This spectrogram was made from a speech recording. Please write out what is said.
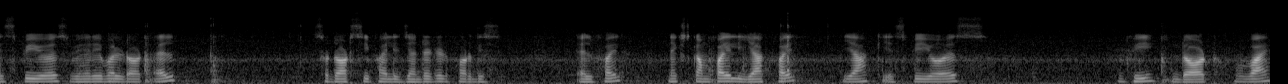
spos variable dot l. So dot c file is generated for this l file. Next compile YACC file. Yacc spos v dot y.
